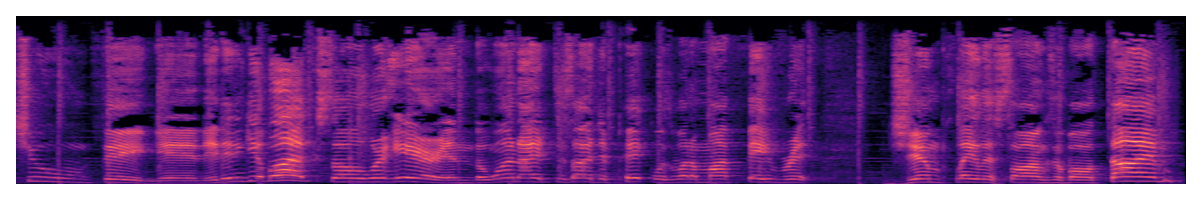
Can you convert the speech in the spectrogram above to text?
Choom thing. And it didn't get blocked, so we're here. And the one I decided to pick was one of my favorite gym playlist songs of all time.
